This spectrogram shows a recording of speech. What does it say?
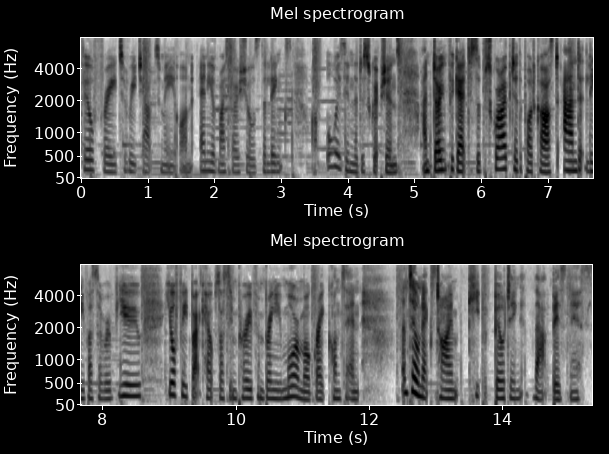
feel free to reach out to me on any of my socials. The links are always in the descriptions. And don't forget to subscribe to the podcast and leave us a review. Your feedback helps us improve and bring you more and more great content. Until next time, keep building that business.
